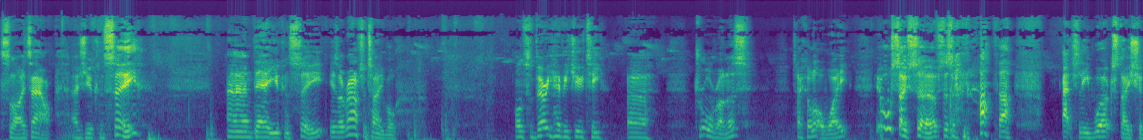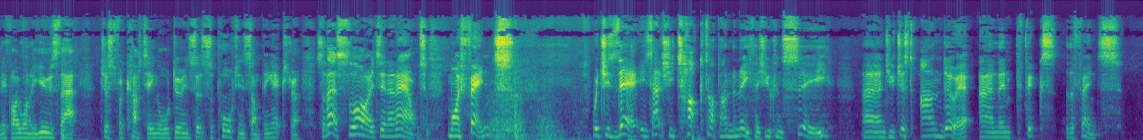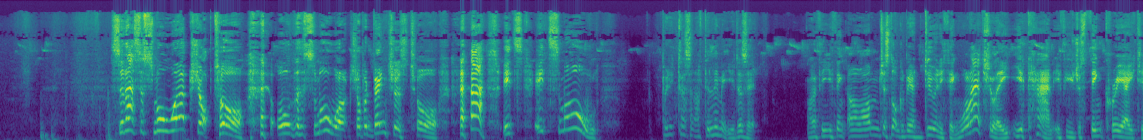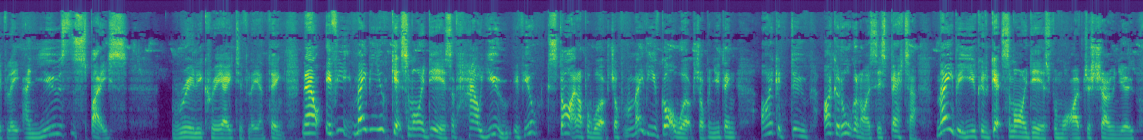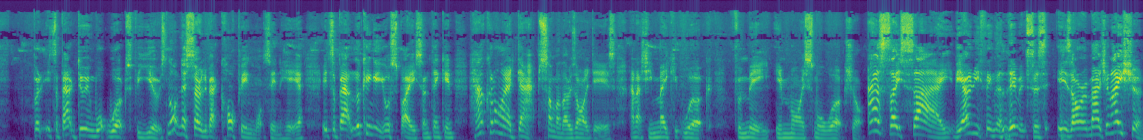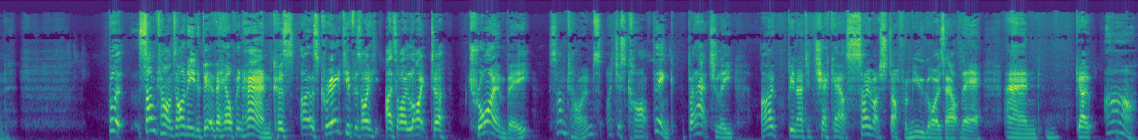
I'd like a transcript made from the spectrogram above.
slides out, as you can see. And there you can see is a router table on some very heavy duty uh, draw runners. Take a lot of weight. It also serves as another actually workstation if I want to use that just for cutting or doing so supporting something extra. So that slides in and out. My fence which is there is actually tucked up underneath as you can see and you just undo it and then fix the fence. So that's a small workshop tour or the small workshop adventures tour. It's it's small but it doesn't have to limit you does it I think you think, oh, I'm just not going to be able to do anything. Well, actually, you can if you just think creatively and use the space really creatively and think. Now, if you maybe you get some ideas of how you, if you're starting up a workshop, or maybe you've got a workshop and you think, I could do, I could organise this better. Maybe you could get some ideas from what I've just shown you but it's about doing what works for you. It's not necessarily about copying what's in here. It's about looking at your space and thinking, how can I adapt some of those ideas and actually make it work for me in my small workshop? As they say, the only thing that limits us is our imagination. But sometimes I need a bit of a helping hand because as creative as I as I like to try and be, sometimes I just can't think. But actually, I've been able to check out so much stuff from you guys out there and go, ah,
